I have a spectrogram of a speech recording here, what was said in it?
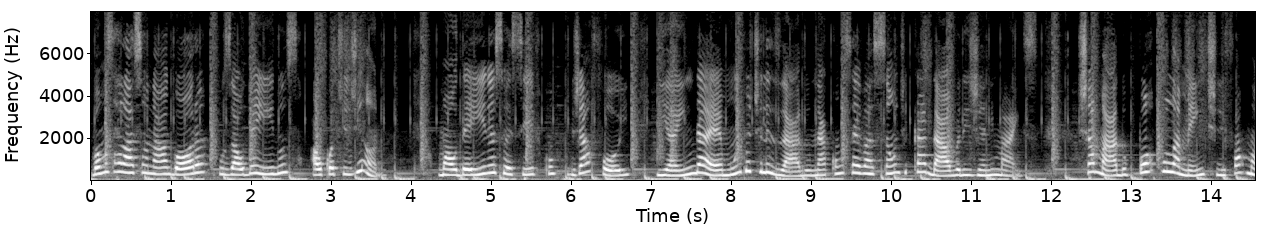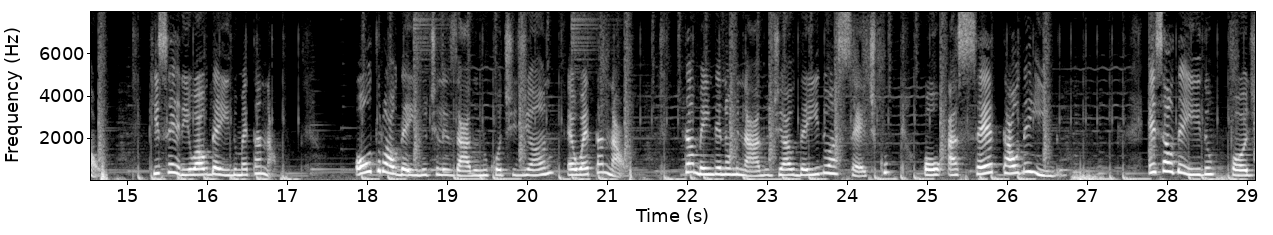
Vamos relacionar agora os aldeídos ao cotidiano. Um aldeído específico já foi e ainda é muito utilizado na conservação de cadáveres de animais, chamado popularmente de formol, que seria o aldeído metanal. Outro aldeído utilizado no cotidiano é o etanal, também denominado de aldeído acético ou acetaldeído. Esse aldeído pode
